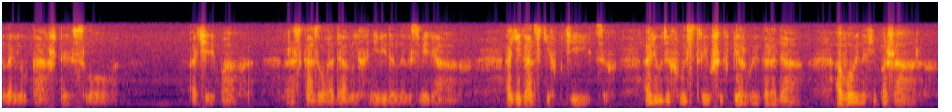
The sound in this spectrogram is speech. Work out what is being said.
и ловил каждое слово. А черепаха рассказывала о давних невиданных зверях, о гигантских птицах, о людях, выстроивших первые города, о войнах и пожарах.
